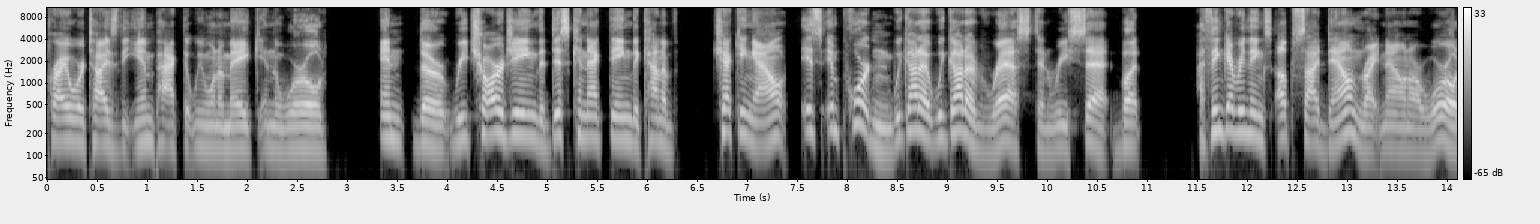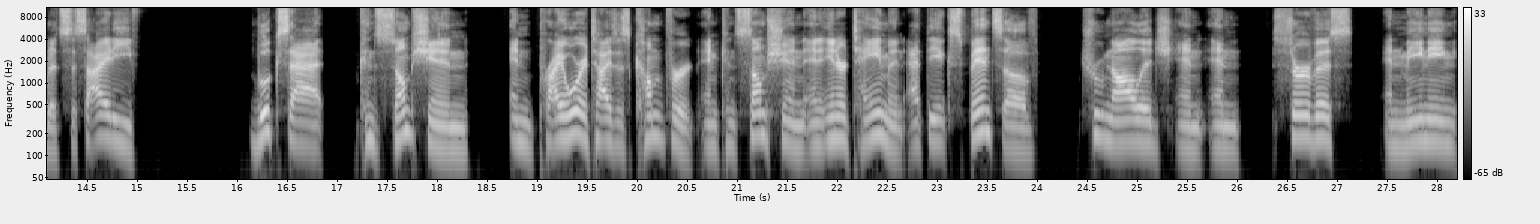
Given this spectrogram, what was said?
prioritize the impact that we want to make in the world and the recharging, the disconnecting, the kind of checking out is important. We got to we got to rest and reset, but I think everything's upside down right now in our world. It's society looks at consumption and prioritizes comfort and consumption and entertainment at the expense of true knowledge and and service and meaning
